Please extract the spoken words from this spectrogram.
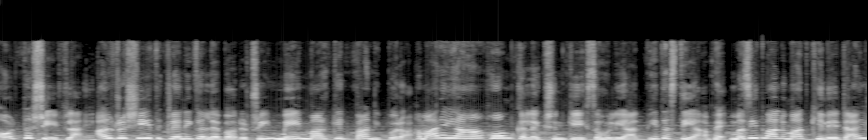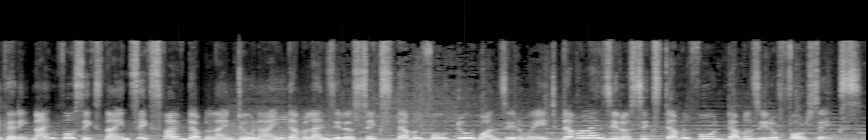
और तशरीफ़ लाए। Al Rashid clinical laboratory main market Bandipura हमारे यहाँ होम कलेक्शन की सहूलियात भी दस्तियाब है मजीद मालूम के लिए डायल करें nine four six nine six five double nine two nine double nine zero six double four two one zero eight double nine zero six double four double zero four six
